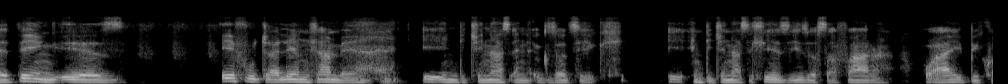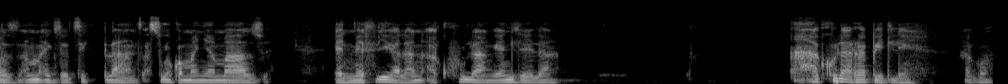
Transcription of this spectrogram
The thing is if utshale mhlambe i-indigenous and exotic i-indigenous ihlezi izosafara why? Because ama-exotic plants asuke kwamanye amazwe and mefika lana akhula ngendlela akhula rapidly yabo?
